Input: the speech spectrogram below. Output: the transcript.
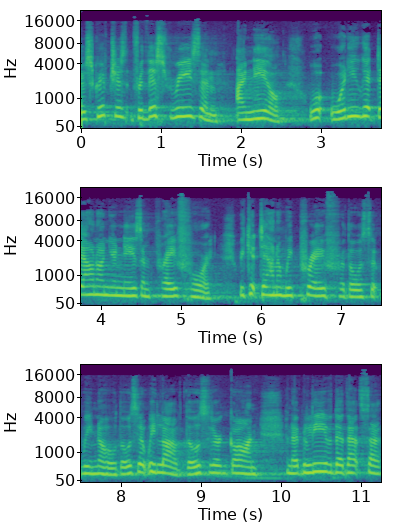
the scriptures, for this reason, I kneel. What, what, do you get down on your knees and pray for? We get down and we pray for those that we know, those that we love, those that are gone. And I believe that that's a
